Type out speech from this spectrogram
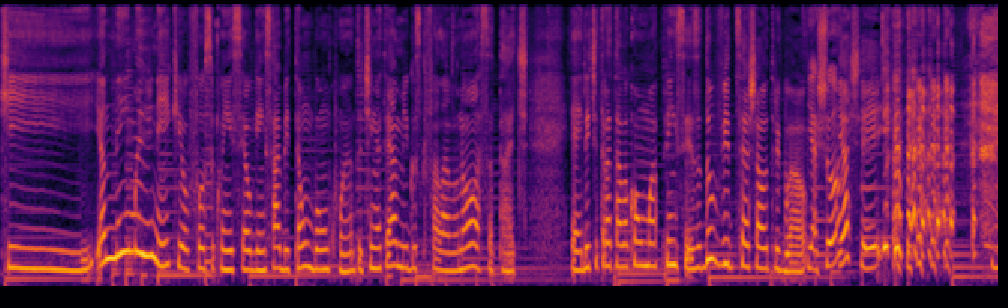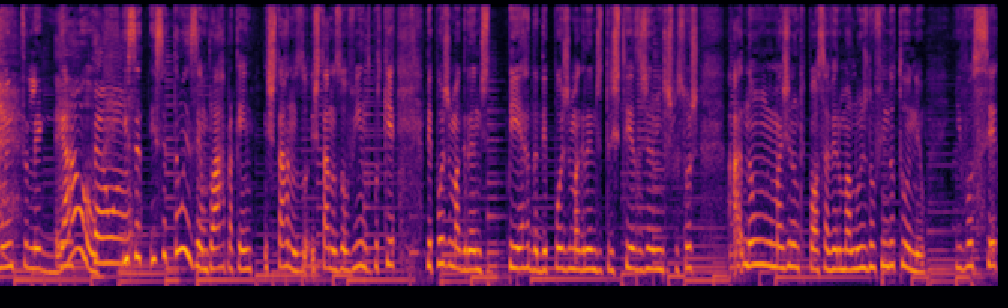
que eu nem imaginei que eu fosse conhecer alguém, sabe, tão bom quanto. Tinha até amigos que falavam: "Nossa, Tati, É, ele te tratava como uma princesa. Duvido você achar outro igual. E achou? E achei. Muito legal. Então, isso, é, isso é tão exemplar para quem está nos, está nos ouvindo, porque depois de uma grande perda, depois de uma grande tristeza, geralmente as pessoas ah, não imaginam que possa haver uma luz no fim do túnel. E você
